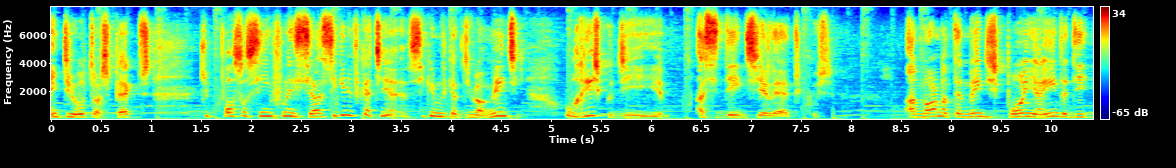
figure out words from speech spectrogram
entre outros aspectos que possam se influenciar significativamente o risco de acidentes elétricos. A norma também dispõe ainda de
